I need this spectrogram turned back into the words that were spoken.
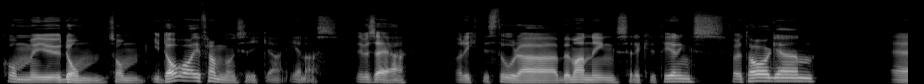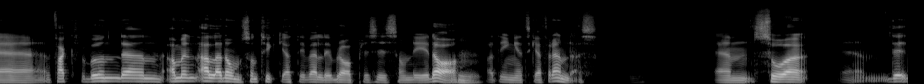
kommer ju de som idag är framgångsrika enas. Det vill säga de riktigt stora bemanningsrekryteringsföretagen, eh, fackförbunden, ja men alla de som tycker att det är väldigt bra precis som det är idag Mm. att inget ska förändras. Em, så em, det,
